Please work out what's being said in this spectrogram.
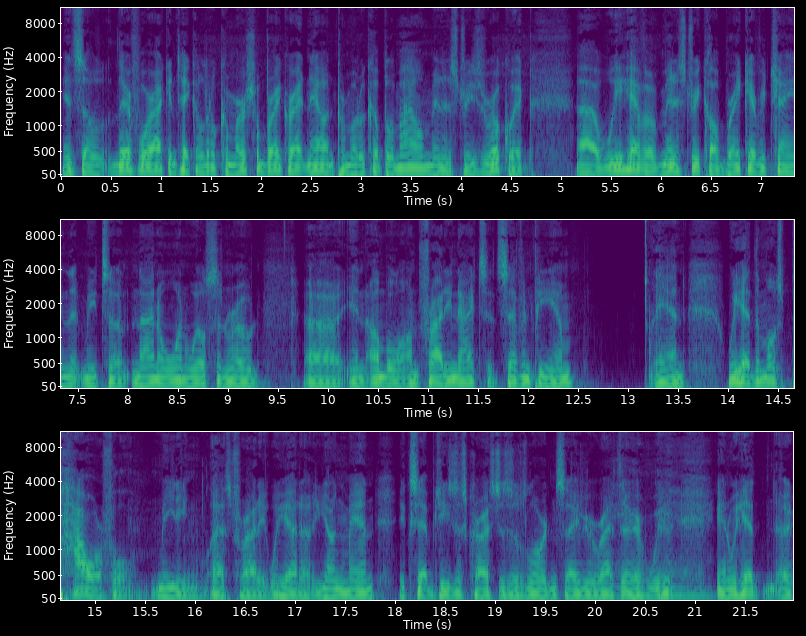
And so therefore I can take a little commercial break right now and promote a couple of my own ministries real quick. Uh, we have a ministry called Break Every Chain that meets on 901 Wilson Road uh, in Humble on Friday nights at 7 p.m. And we had the most powerful meeting last Friday. We had a young man accept Jesus Christ as his Lord and Savior right there. We, and we had a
